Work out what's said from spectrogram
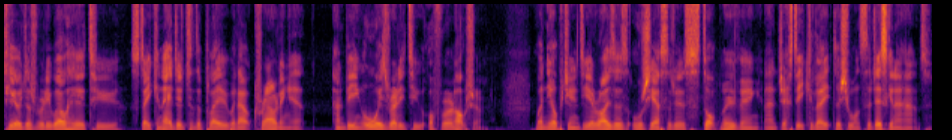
Teo does really well here to stay connected to the play without crowding it and being always ready to offer an option. When the opportunity arises, all she has to do is stop moving and gesticulate that she wants the disc in her hand.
